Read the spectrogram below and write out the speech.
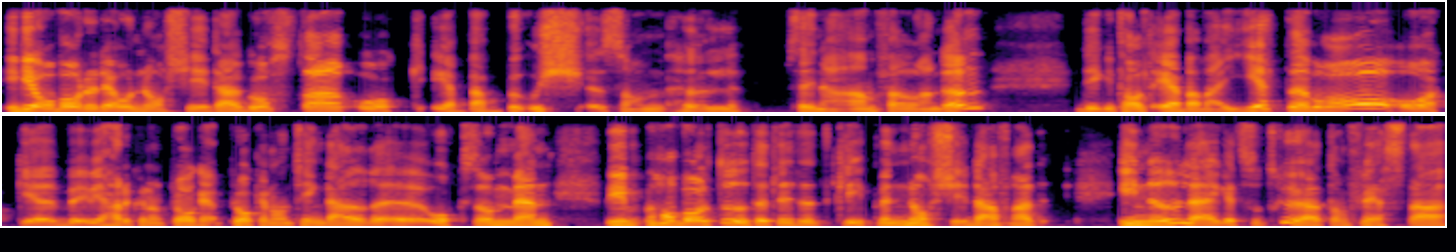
igår var det då Nooshi Dadgostar och Ebba Busch som höll sina anföranden. Digitalt Ebba var jättebra och eh, vi hade kunnat plocka, plocka någonting där eh, också men vi har valt ut ett litet klipp med Nooshi därför att i nuläget så tror jag att de flesta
